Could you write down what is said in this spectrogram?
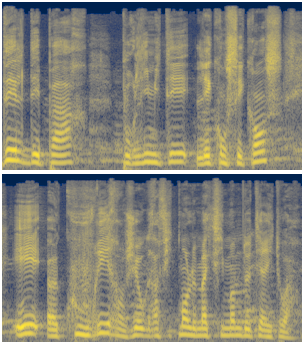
dès le départ pour limiter les conséquences et euh, couvrir géographiquement le maximum de territoire.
